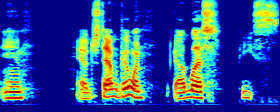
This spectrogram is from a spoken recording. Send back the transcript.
And yeah, just have a good one. God bless. Peace.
